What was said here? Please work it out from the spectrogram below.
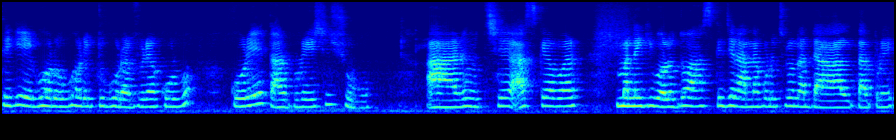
থেকে এ ঘর ও ঘর একটু ঘোরাফেরা করব। করে তারপরে এসে শোবো। আর হচ্ছে আজকে আবার মানে কি বলতো, আজকে যে রান্না করেছিল না, ডাল, তারপরে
